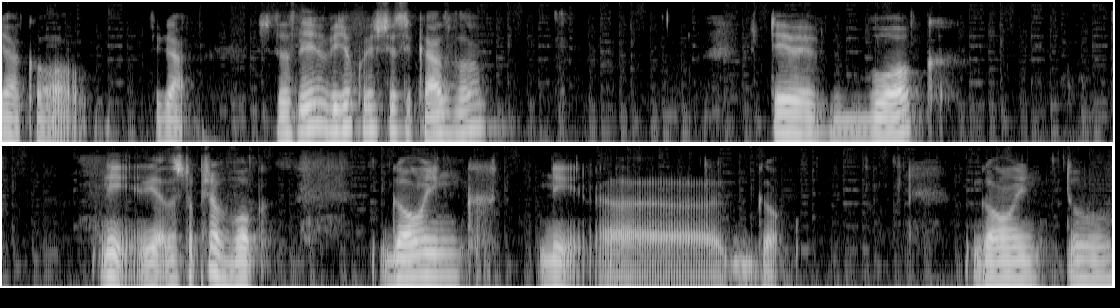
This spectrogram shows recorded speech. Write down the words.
Яко. Сега. Ще заснемем видео, което ще се казва. Ще е влог. Не, я- защо пиша влог? Going... Не, uh, go. Going to...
